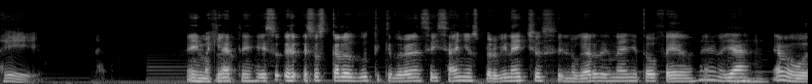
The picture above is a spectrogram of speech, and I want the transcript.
Hey, E imagínate, eso- e- esos Call of Duty que duraron 6 años, pero bien hechos, en lugar de un año todo feo. Bueno, ya, ya me voy.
